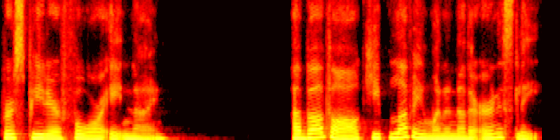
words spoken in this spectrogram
1 Peter 4 8 and 9. Above all, keep loving one another earnestly,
